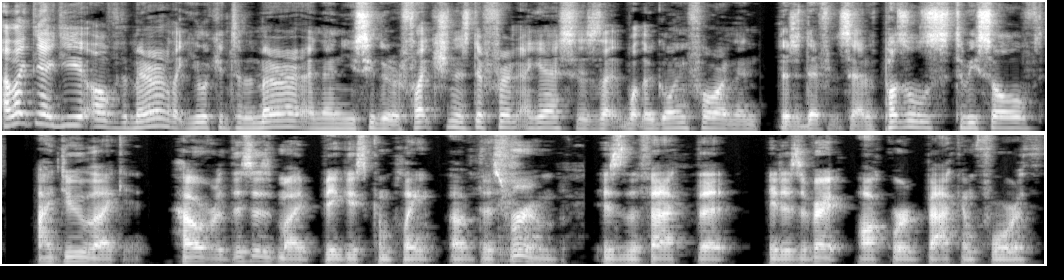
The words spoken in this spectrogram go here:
I like the idea of the mirror. Like you look into the mirror and then you see the reflection is different. I guess is that what they're going for, and then there's a different set of puzzles to be solved. I do like it. However, this is my biggest complaint of this room is the fact that it is a very awkward back and forth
